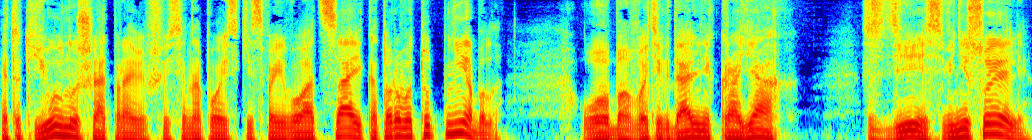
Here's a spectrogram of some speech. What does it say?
Этот юноша, отправившийся на поиски своего отца, и которого тут не было. Оба в этих дальних краях. Здесь, в Венесуэле.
